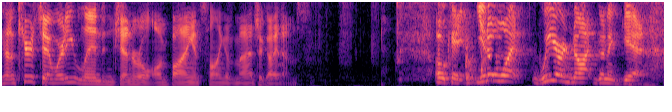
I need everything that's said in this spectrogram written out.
I'm curious, Jan. Where do you land in general on buying and selling of magic items? Okay, you know what? We are not going to get.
